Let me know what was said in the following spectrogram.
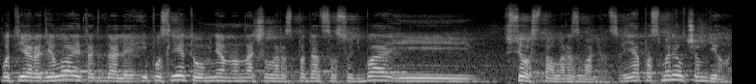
Вот я родила и так далее, и после этого у меня начала распадаться судьба, и все стало разваливаться. Я посмотрел, в чем дело.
